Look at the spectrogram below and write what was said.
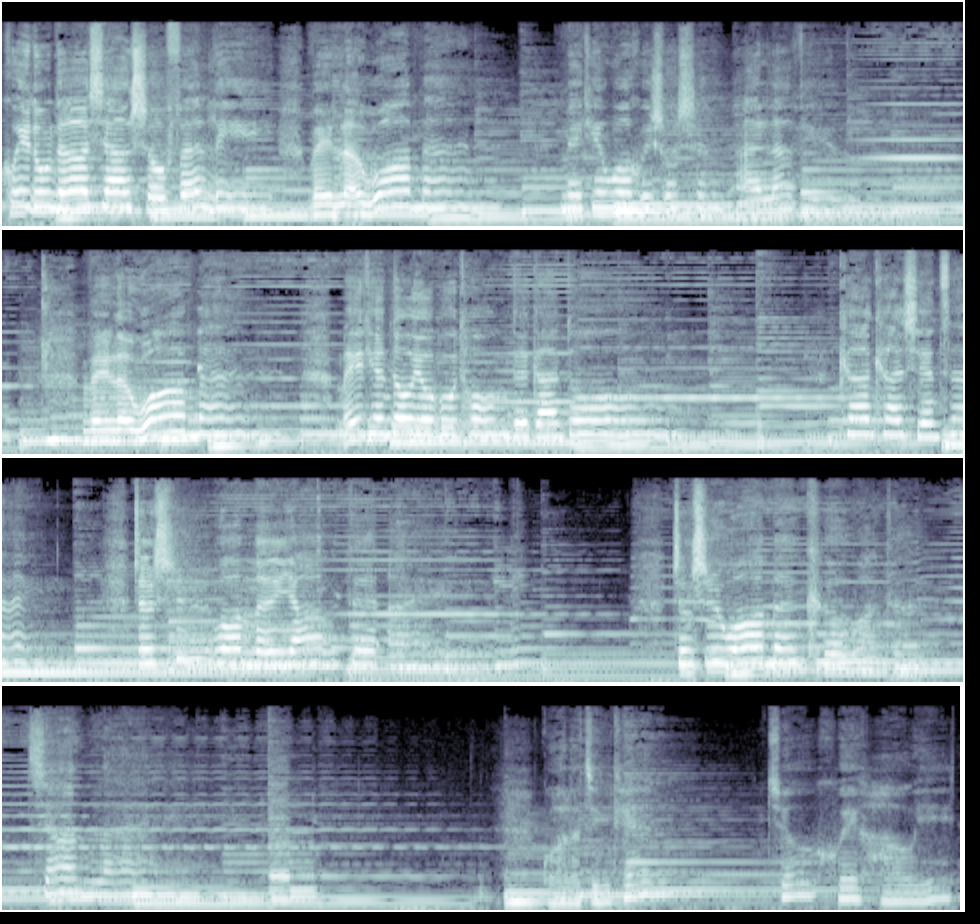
会懂得享受分离。为了我们，每天我会说声 I love you。为了我们，每天都有不同的感动。看看现在，正是我们要的爱，正是我们渴望的将来。过了今天，就会好一点。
